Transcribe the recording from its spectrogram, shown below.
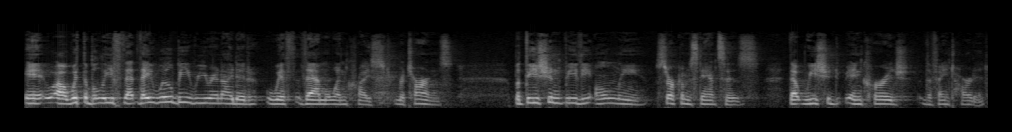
uh, with the belief that they will be reunited with them when Christ returns. But these shouldn't be the only circumstances that we should encourage the faint hearted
